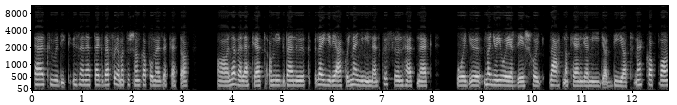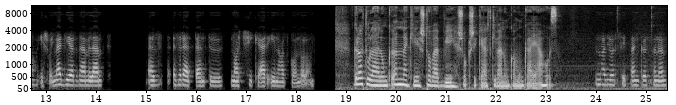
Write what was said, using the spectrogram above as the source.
elküldik üzenetekbe, folyamatosan kapom ezeket a, a leveleket, amikben ők leírják, hogy mennyi mindent köszönhetnek, hogy nagyon jó érzés, hogy látnak engem így a díjat megkapva, és hogy megérdemlem. Ez, ez rettentő nagy siker, én azt gondolom. Gratulálunk önnek, és további sok sikert kívánunk a munkájához. Nagyon szépen köszönöm,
